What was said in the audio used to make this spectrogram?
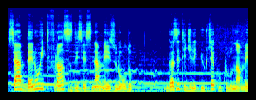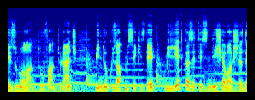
Saint Benoît Fransız Lisesi'nden mezun oldu. Gazetecilik Yüksek Okulu'ndan mezun olan Tufan Türenç, 1968'de Milliyet Gazetesi'nde işe başladı.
